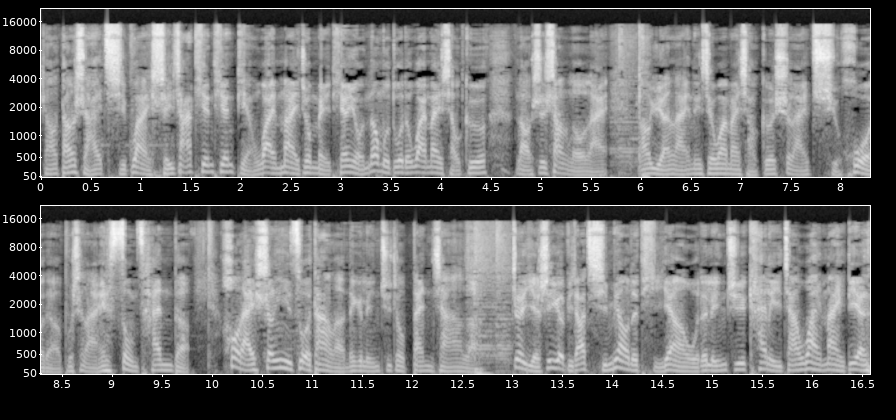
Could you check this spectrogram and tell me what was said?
然后当时还奇怪谁家天天点外卖，就每天有那么多的外卖小哥老是上楼来。然后原来那些外卖小哥是来取。取货的，不是来送餐的。后来生意做大了，那个邻居就搬家了，这也是一个比较奇妙的体验啊！我的邻居开了一家外卖店。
